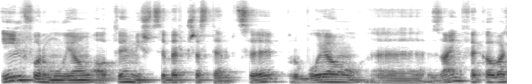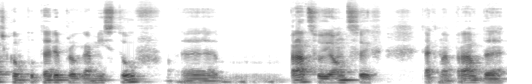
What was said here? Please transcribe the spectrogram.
informują o tym, iż cyberprzestępcy próbują e, zainfekować komputery programistów e, pracujących tak naprawdę,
